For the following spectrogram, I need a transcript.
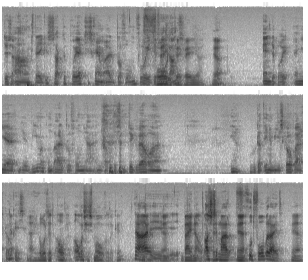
tussen aanhalingstekens, zakt het projectiescherm uit het plafond voor je tv voor langs. TV, ja. ja. En, de en je, je beamer komt uit het plafond, ja. En dat is natuurlijk wel... Uh, ja, hoe dat in een bioscoop eigenlijk ook is. Ja, je hoort het, al, alles is mogelijk, hè? Ja, ja bijna alles. Als je maar goed voorbereidt. Ja.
